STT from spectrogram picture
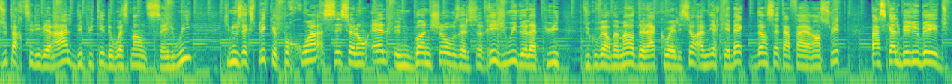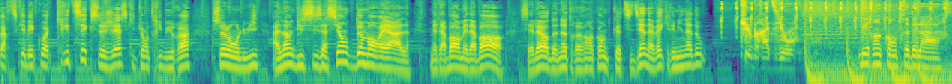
du Parti libéral, députée de Westmount-Saint-Louis, qui nous explique pourquoi c'est selon elle une bonne chose. Elle se réjouit de l'appui du gouvernement de la coalition Avenir Québec dans cette affaire. Ensuite, Pascal Bérubé du Parti québécois critique ce geste qui contribuera, selon lui, à l'anglicisation de Montréal. Mais d'abord, mais d'abord, c'est l'heure de notre rencontre quotidienne avec Rémi Nadeau. Cube Radio. Les rencontres de l'heure.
